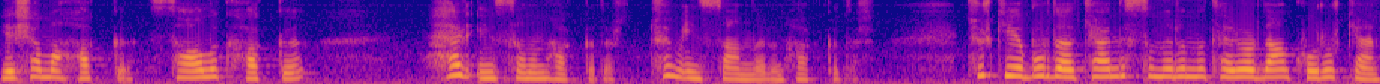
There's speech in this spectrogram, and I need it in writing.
yaşama hakkı, sağlık hakkı her insanın hakkıdır. Tüm insanların hakkıdır. Türkiye burada kendi sınırını terörden korurken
